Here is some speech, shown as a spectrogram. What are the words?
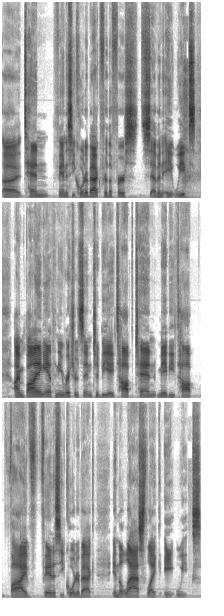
uh, 10 fantasy quarterback for the first seven, eight weeks, I'm buying Anthony Richardson to be a top 10, maybe top five fantasy quarterback in the last like eight weeks.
